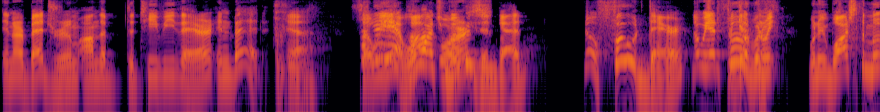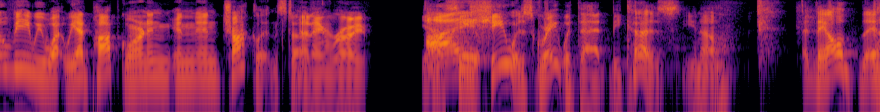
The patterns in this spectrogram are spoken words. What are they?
in our bedroom on the the TV there in bed. Yeah. So we yeah, ate we'll watch popcorn. movies in bed. No food there. No, we had Forget food when the we when we watched the movie. We wa- we had popcorn and, and and chocolate and stuff. That ain't right. Yeah, see, she was great with that because you know they all they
